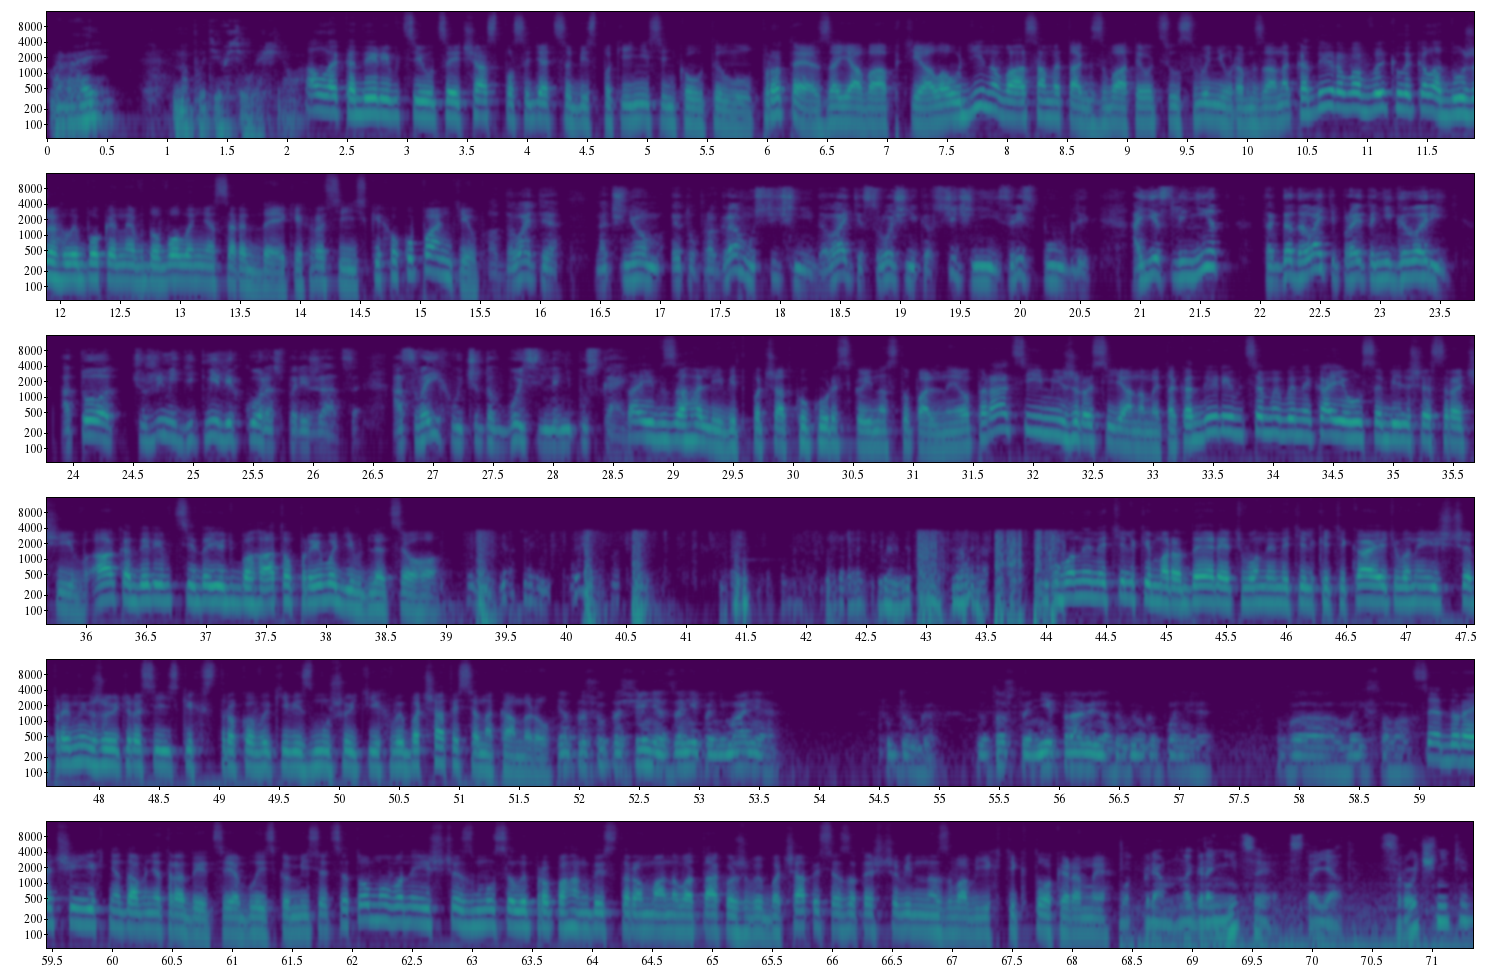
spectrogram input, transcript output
рай на пути Всевышнего? Але кадирівці у цей час посидять собі спокійнісінько у тилу. Проте заява Апті Алаудінова, а саме так звати оцю свиню Рамзана Кадирова, викликала дуже глибоке невдоволення серед деяких російських окупантів. А Давайте начнем эту программу с Чечни. Давайте срочников с Чечни, с республик. А если нет, тогда давайте про это не говорить. А то чужими дітьми легко розпоряджатися, а своїх ви чого-то в бой сильно не пускаєте. Та і взагалі від початку курської наступальної операції між росіянами та кадирівцями виникає усе більше срачів, а кадирівці дають багато приводів для цього. Вони не тільки мародерять, вони не тільки тікають, вони іще принижують російських строковиків і змушують їх вибачатися на камеру. Я прошу прощения за непонимание друг друга, за то, что неправильно друг друга поняли в моих словах. Це, до речі, їхня давня традиція. Близько місяця тому вони іще змусили пропагандиста Романова також вибачатися за те, що він назвав їх тіктокерами. Вот прям на границе стоят срочники,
